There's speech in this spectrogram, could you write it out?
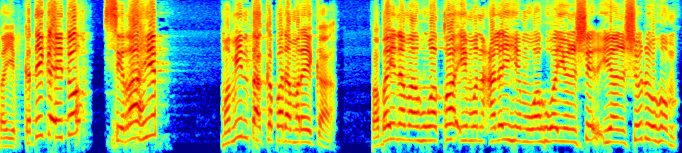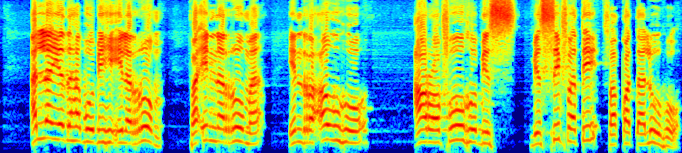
Taib. Ketika itu si rahib meminta kepada mereka. Fabainama huwa qa'imun alaihim wa huwa yanshuduhum alla yadhhabu bihi ila rum fa inna ruma in ra'awhu arafuhu bis bisifati faqataluhu.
